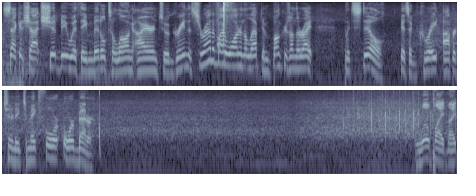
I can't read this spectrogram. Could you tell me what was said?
Second shot should be with a middle to long iron to a green that's surrounded by water on the left and bunkers on the right. But still, it's a great opportunity to make four or better. Well played, mate.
